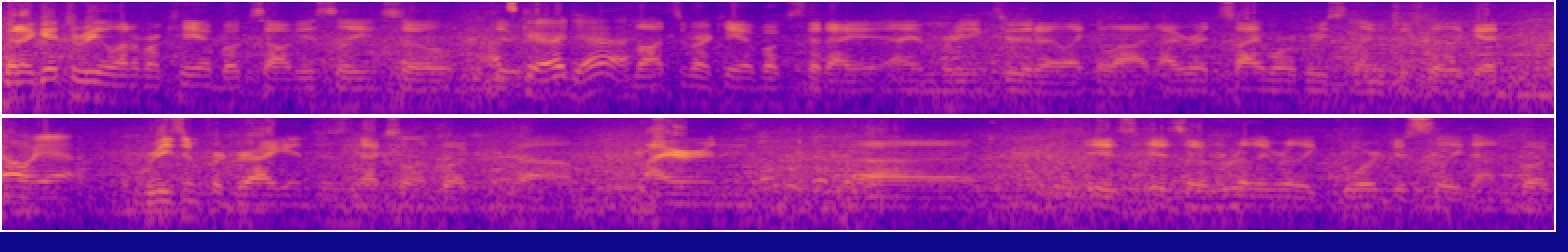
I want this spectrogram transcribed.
but I get to read a lot of Archaia books, obviously. So That's good. Yeah. Lots of Archaia books that I, I am reading through that I like a lot. I read Cyborg recently, which is really good. Oh yeah. Reason for Dragons is an excellent book. Um, Iron uh, is is a really really gorgeously done book.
